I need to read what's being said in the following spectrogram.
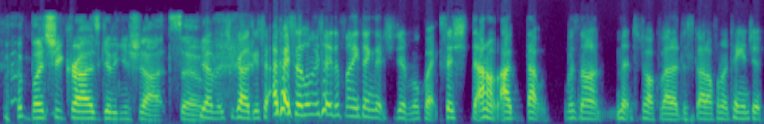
but she cries getting a shot. So yeah, but she cries to get Okay, so let me tell you the funny thing that she did real quick. So she, I don't, I, that was not meant to talk about. I just got off on a tangent.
